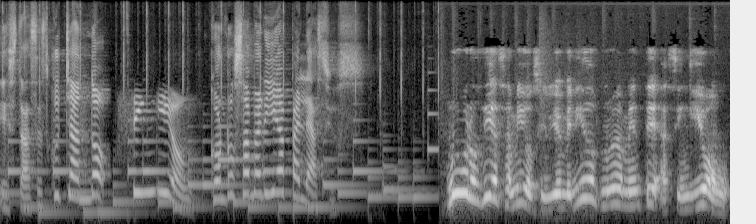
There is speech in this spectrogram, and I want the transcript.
Estás escuchando Sin Guión con Rosa María Palacios. Muy buenos días amigos y bienvenidos nuevamente a Sin Guión.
